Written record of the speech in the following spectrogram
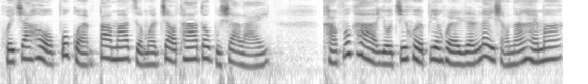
回家后，不管爸妈怎么叫他都不下来。卡夫卡有机会变回人类小男孩吗？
